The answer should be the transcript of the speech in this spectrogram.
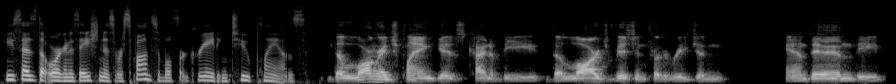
He says the organization is responsible for creating two plans. The long range plan gives kind of the, the large vision for the region, and then the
